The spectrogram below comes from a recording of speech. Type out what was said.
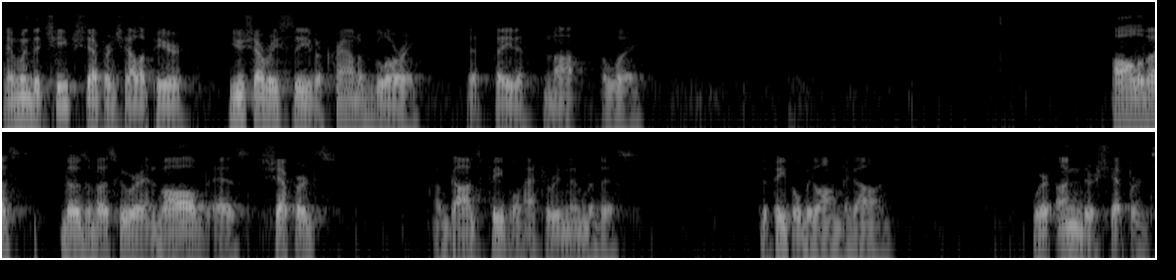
And when the chief shepherd shall appear, you shall receive a crown of glory that fadeth not away. All of us, those of us who are involved as shepherds of God's people, have to remember this. The people belong to God. We're under shepherds.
